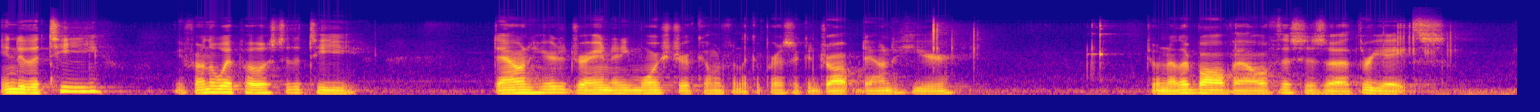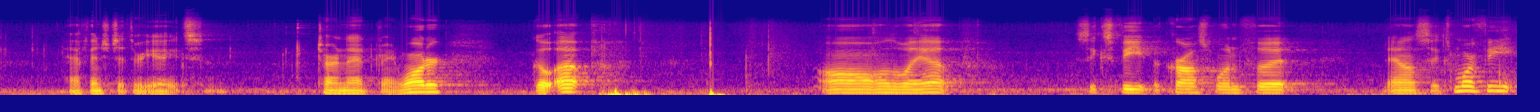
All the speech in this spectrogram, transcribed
into the T, from the whip hose to the T, down here to drain. Any moisture coming from the compressor can drop down to here to another ball valve. This is a 3 eighths, half inch to 3 eighths. Turn that to drain water. Go up, all the way up, six feet across one foot, down six more feet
